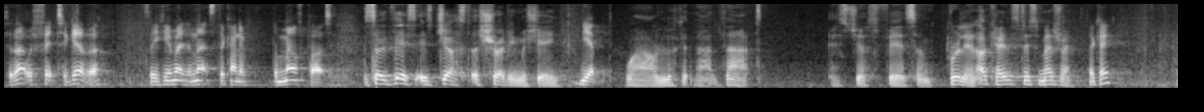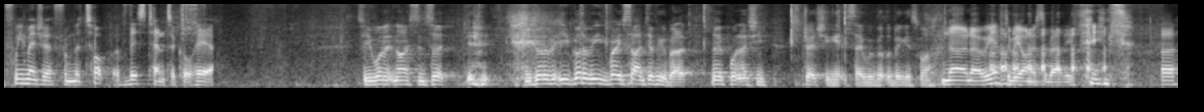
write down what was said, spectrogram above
So that would fit together. So you can imagine that's the kind of the mouth parts. So this is just a shredding machine. Yep. Wow, look at that. That is just fearsome. Brilliant. Okay, let's do some measuring. Okay. If we measure from the top of this tentacle here, So you want it nice and so you've got to be, you've got to be very scientific about it. No point actually stretching it to say we've got the biggest one. no, no, we have to be honest about these things. Uh,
